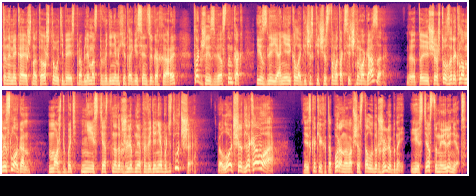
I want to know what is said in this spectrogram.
Ты намекаешь на то, что у тебя есть проблема с поведением Хитаги Сензюгахары, также известным как излияние экологически чистого токсичного газа? Это еще что за рекламный слоган? Может быть, неестественно дружелюбное поведение будет лучше? Лучше для кого? Из каких это пор она вообще стала дружелюбной, естественно или нет?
